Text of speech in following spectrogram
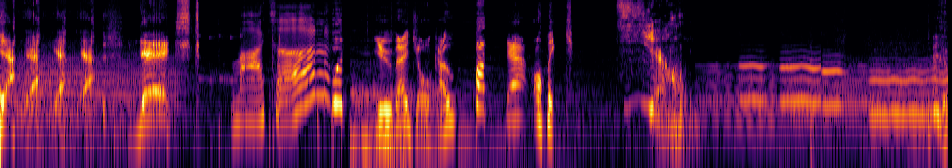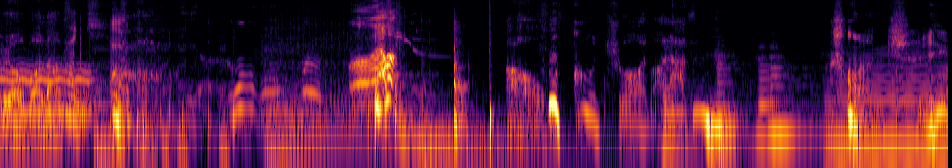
Yeah, yeah, yeah, yeah. Next. My turn. But you've had your go, but now up it. Yeah. Here we are, my love. Thank you. Oh, good try, my love. Hmm. Can't see.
